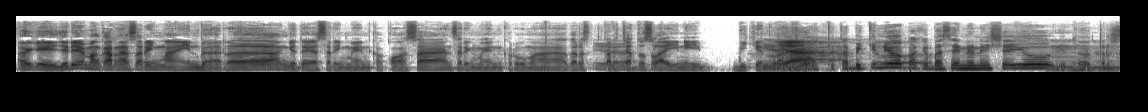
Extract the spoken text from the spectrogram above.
Oke, jadi emang karena sering main bareng gitu ya, sering main ke kosan, sering main ke rumah, terus tercetuslah ini bikin Iya. lagu. Kita bikin yuk pakai bahasa Indonesia yuk gitu Hmm. terus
